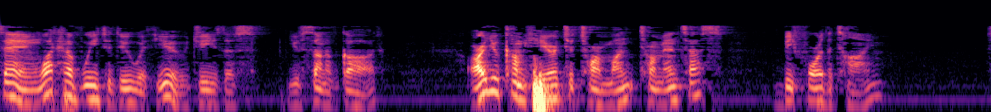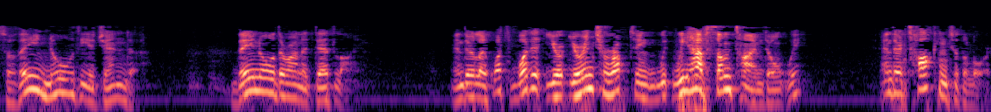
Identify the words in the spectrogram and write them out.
saying, What have we to do with you, Jesus, you Son of God? Are you come here to torment, torment us before the time? So they know the agenda. They know they're on a deadline. And they're like, What's, what? You're, you're interrupting. We, we have some time, don't we? And they're talking to the Lord.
